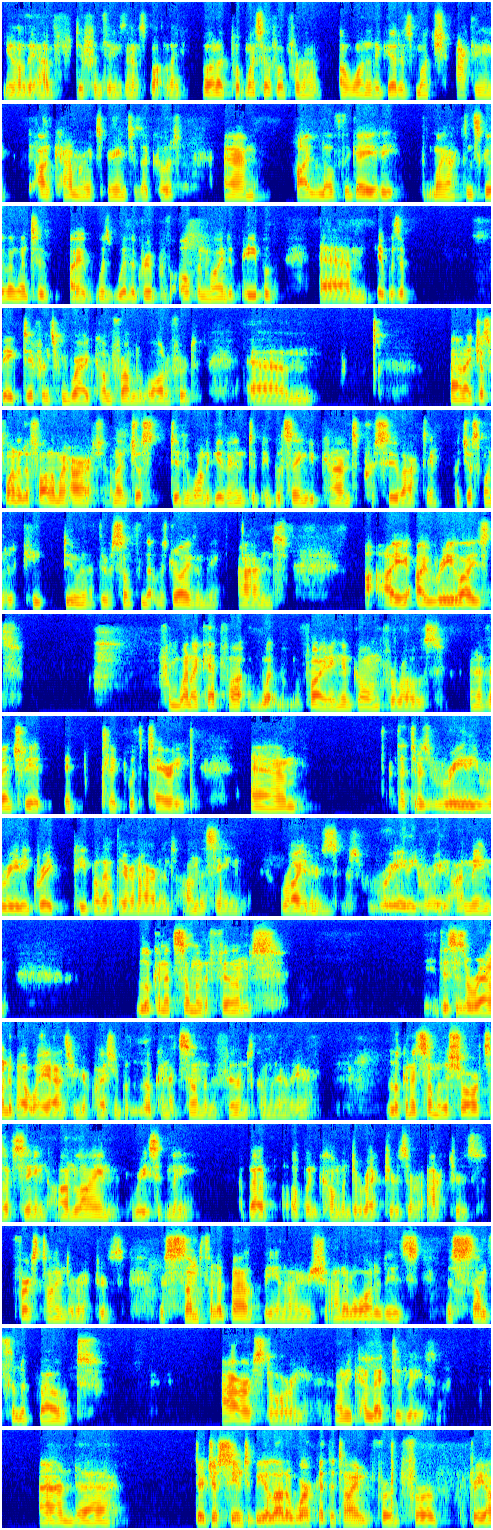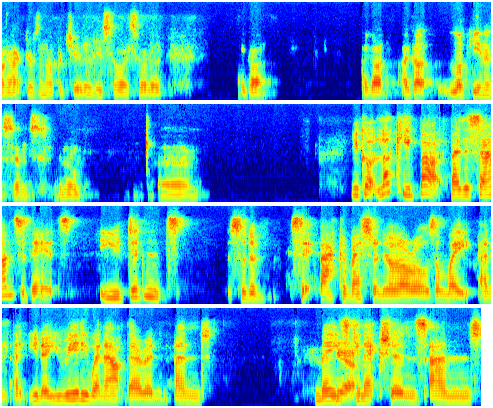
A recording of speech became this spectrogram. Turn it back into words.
You know, they have different things now, Spotlight. But I put myself up for that. I wanted to get as much acting on camera experience as I could. Um, I love the Gaiety, my acting school I went to. I was with a group of open-minded people. Um, it was a big difference from where I'd come from in Waterford. Um, and I just wanted to follow my heart, and I just didn't want to give in to people saying you can't pursue acting. I just wanted to keep doing it. There was something that was driving me, and I I realized from when I kept fi- fighting and going for roles, and eventually it, it clicked with Terry, um, that there's really really great people out there in Ireland on the scene, writers. There's really really, I mean, looking at some of the films this is a roundabout way of answering your question, but looking at some of the films coming out here, looking at some of the shorts I've seen online recently about up and coming directors or actors, first time directors, there's something about being Irish. I don't know what it is. There's something about our story, I mean, collectively. And uh, there just seemed to be a lot of work at the time for, for, for young actors and opportunities. So I sort of, I got I got I got lucky in a sense, you know. Um, You got lucky, but by the sounds of it, you didn't sort of sit back and rest on your laurels and wait. And, and you know, you really went out there and and made Yeah. connections and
